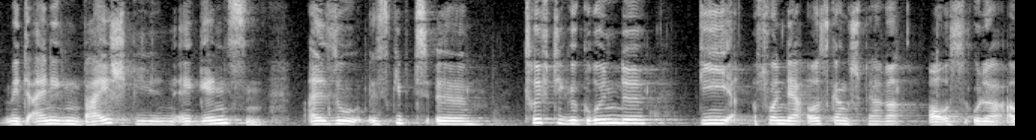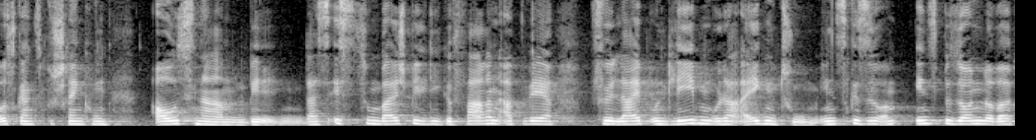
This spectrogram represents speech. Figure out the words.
mit einigen Beispielen ergänzen. Also es gibt äh, triftige Gründe, die von der Ausgangssperre aus oder Ausgangsbeschränkung Ausnahmen bilden. Das ist zum Beispiel die Gefahrenabwehr für Leib und Leben oder Eigentum, insbesondere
